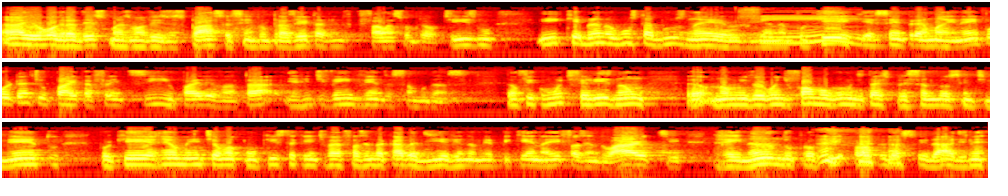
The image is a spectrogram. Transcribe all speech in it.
Ah, eu agradeço mais uma vez o espaço, é sempre um prazer estar vindo falar sobre autismo e quebrando alguns tabus, né, Juliana? Porque é sempre a mãe, né? É importante o pai estar à frente, sim, o pai levantar, e a gente vem vendo essa mudança. Então, fico muito feliz, não, não me envergonho de forma alguma de estar expressando meu sentimento, porque realmente é uma conquista que a gente vai fazendo a cada dia, vendo a minha pequena aí fazendo arte, reinando próprio, próprio da sua idade, né?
